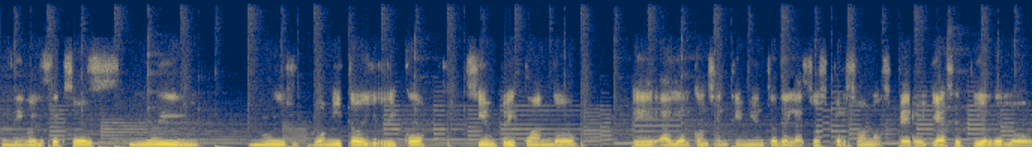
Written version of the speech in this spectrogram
digo, el sexo es muy, muy bonito y rico siempre y cuando eh, haya el consentimiento de las dos personas, pero ya se pierde lo,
